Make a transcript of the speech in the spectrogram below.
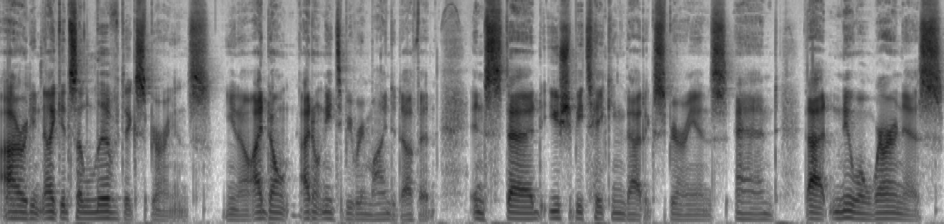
I already like it's a lived experience. You know, I don't I don't need to be reminded of it. Instead, you should be taking that experience and that new awareness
